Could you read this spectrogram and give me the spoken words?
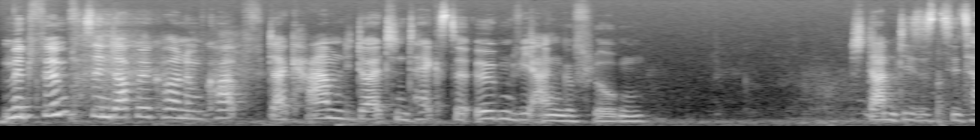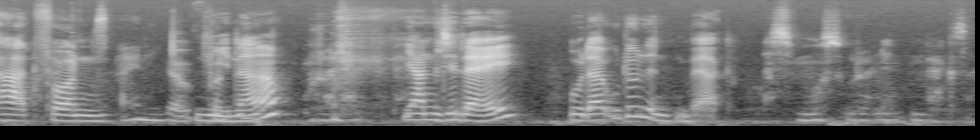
Mit 15 Doppelkorn im Kopf, da kamen die deutschen Texte irgendwie angeflogen. Stammt dieses Zitat von Lena, Jan Delay oder Udo Lindenberg? Es muss Udo Lindenberg sein.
